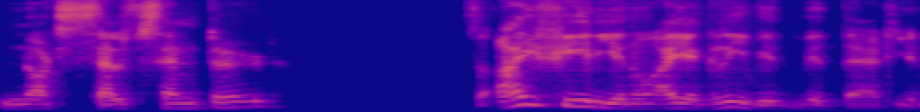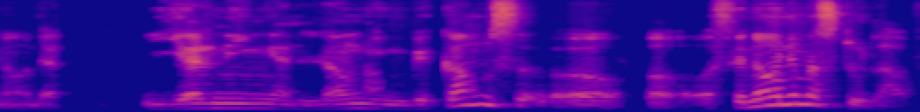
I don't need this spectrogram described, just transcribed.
not self-centered. So I feel, you know, I agree with with that, you know, that yearning and longing becomes uh, uh, synonymous to love.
